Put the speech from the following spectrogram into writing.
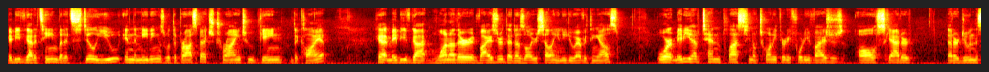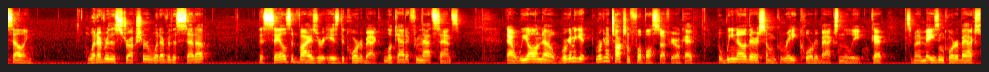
Maybe you've got a team, but it's still you in the meetings with the prospects trying to gain the client. Okay, maybe you've got one other advisor that does all your selling and you do everything else. Or maybe you have 10 plus, you know, 20, 30, 40 advisors all scattered that are doing the selling. Whatever the structure, whatever the setup, the sales advisor is the quarterback. Look at it from that sense. Now, we all know we're going to get we're going to talk some football stuff here, okay? But we know there are some great quarterbacks in the league, okay? Some amazing quarterbacks.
